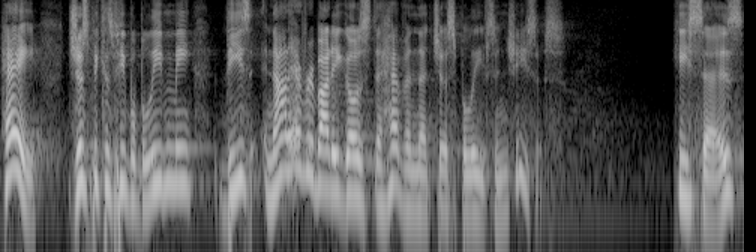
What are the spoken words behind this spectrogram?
Hey, just because people believe in me, these not everybody goes to heaven that just believes in Jesus. He says,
